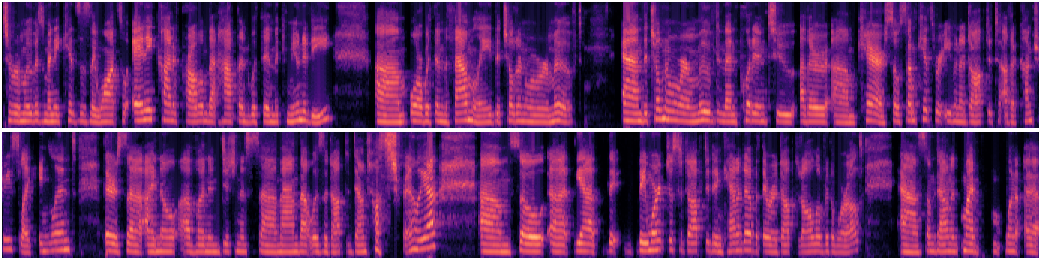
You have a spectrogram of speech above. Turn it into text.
to remove as many kids as they want. So any kind of problem that happened within the community um, or within the family, the children were removed and the children were removed and then put into other um, care. So some kids were even adopted to other countries like England. There's, uh, I know of an Indigenous uh, man that was adopted down to Australia. Um, so uh, yeah, they, they weren't just adopted in Canada, but they were adopted all over the world. Uh, some down in my one. Uh,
